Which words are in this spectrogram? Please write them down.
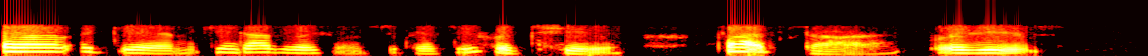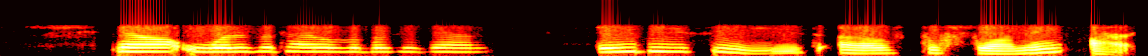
And again, congratulations to Kristy for two five star reviews. Now, what is the title of the book again? ABCs of Performing Art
